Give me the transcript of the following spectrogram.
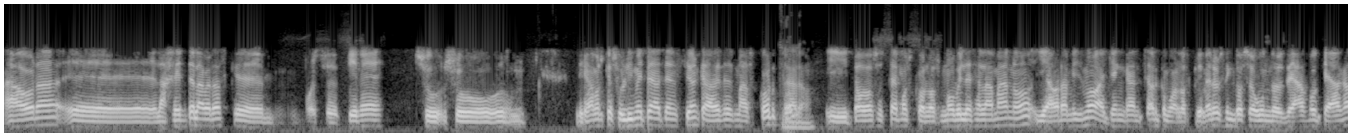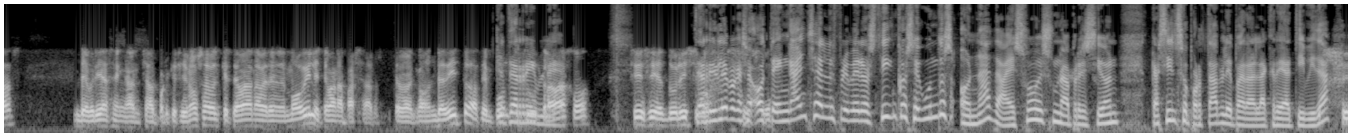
Ahora eh, la gente, la verdad es que, pues eh, tiene su, su, digamos que su límite de atención cada vez es más corto Claro. y todos estemos con los móviles en la mano y ahora mismo hay que enganchar como los primeros cinco segundos de algo que hagas deberías enganchar porque si no sabes que te van a ver en el móvil y te van a pasar te van con un dedito hacen punto terrible. trabajo sí sí es durísimo Terrible porque o te engancha en los primeros cinco segundos o nada. Eso es una presión casi insoportable para la creatividad. Sí,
